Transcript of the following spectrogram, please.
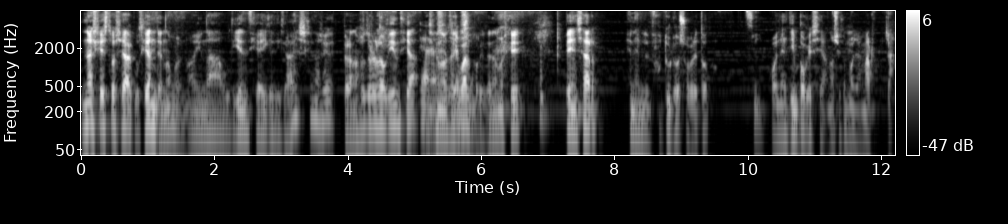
no es que esto sea acuciante, ¿no? Pues no hay una audiencia ahí que diga, "Ah, es que no sé, pero a nosotros la audiencia es que nos da nosotros igual, sí. porque tenemos que pensar en el futuro sobre todo, Sí. o en el tiempo que sea, no sé cómo llamarlo ya.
